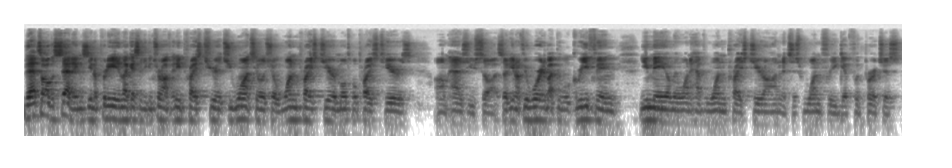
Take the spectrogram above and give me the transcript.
that's all the settings. You know, pretty. like I said, you can turn off any price tier that you want. So it'll show one price tier, multiple price tiers, um, as you saw it. So you know, if you're worried about people griefing, you may only want to have one price tier on. And it's just one free gift with purchase.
